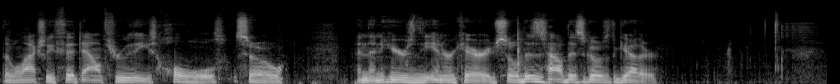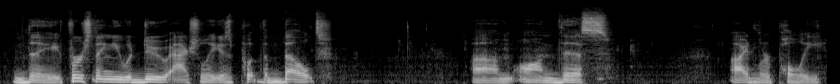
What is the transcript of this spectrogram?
that will actually fit down through these holes. So, and then here's the inner carriage. So this is how this goes together. The first thing you would do actually is put the belt um, on this idler pulley.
